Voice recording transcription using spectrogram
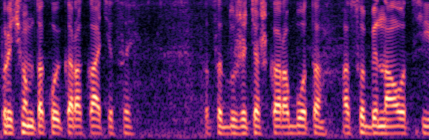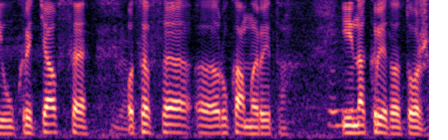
причому такої каракатиці, то це дуже тяжка робота. Особливо оці укриття, все. Оце все е, руками рита. І накрито теж.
